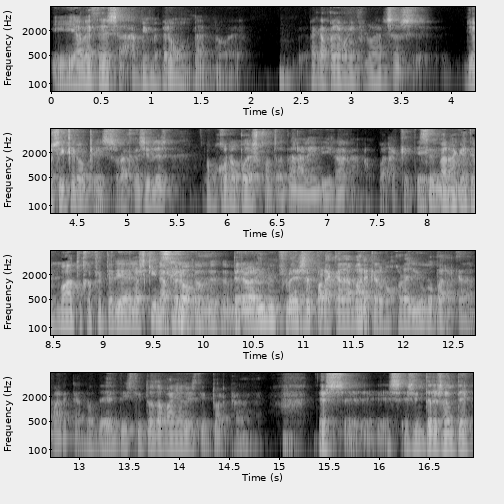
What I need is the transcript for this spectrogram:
y, y a veces a mí me preguntan, ¿no? Eh, una campaña con influencers, yo sí creo que son accesibles, a lo mejor no puedes contratar a Lady Gaga ¿no? para, que te, para que te mueva tu cafetería de la esquina, pero, pero hay un influencer para cada marca, a lo mejor hay uno para cada marca, ¿no? de distinto tamaño, de distinto alcance. Es, es, es interesante.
